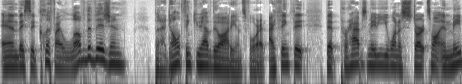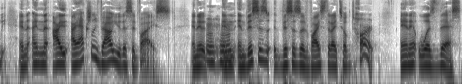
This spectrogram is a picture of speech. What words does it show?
And they said, Cliff, I love the vision, but I don't think you have the audience for it. I think that that perhaps maybe you want to start small and maybe and and I, I actually value this advice. And it mm-hmm. and, and this is this is advice that I took to heart. And it was this.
